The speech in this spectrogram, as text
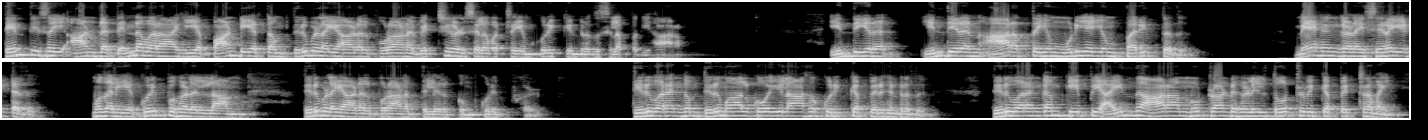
தென்திசை ஆண்ட தென்னவராகிய பாண்டியர் தம் திருவிளையாடல் புராண வெற்றிகள் சிலவற்றையும் குறிக்கின்றது சிலப்பதிகாரம். இந்திர இந்திரன் ஆரத்தையும் முடியையும் பறித்தது மேகங்களை சிறையிட்டது முதலிய குறிப்புகள் எல்லாம் திருவிளையாடல் புராணத்தில் இருக்கும் குறிப்புகள். திருவரங்கம் திருமால் கோயிலாக குறிக்கப் பெறுகின்றது. திருவரங்கம் கிபி ஐந்து ஆறாம் நூற்றாண்டுகளில் தோற்றுவிக்கப் பெற்றமை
